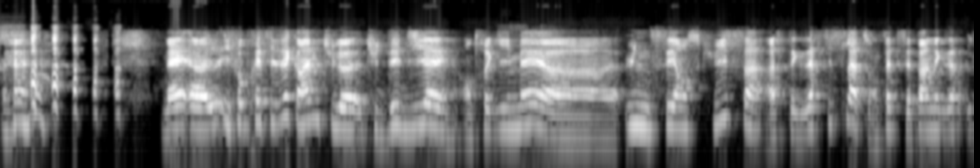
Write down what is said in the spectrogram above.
mais euh, il faut préciser quand même, tu le tu dédiais entre guillemets une séance cuisse à cet exercice-là. En fait, c'est pas un exercice.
